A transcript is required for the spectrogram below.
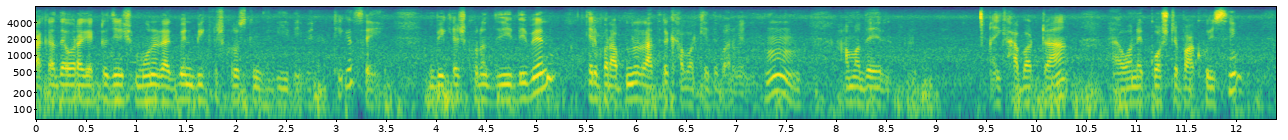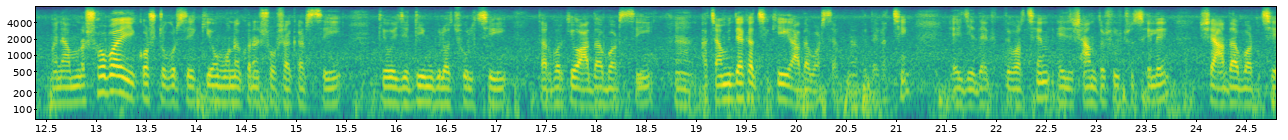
টাকা দেওয়ার আগে একটা জিনিস মনে রাখবেন বিকাশ খরচ কিন্তু দিয়ে দিবেন ঠিক আছে? বিকাশ খরচ দিয়ে দিবেন এরপর আপনারা রাত্রে খাবার খেতে পারবেন। হুম আমাদের এই খাবারটা হ্যাঁ, অনেক কষ্টে পাক হয়েছে। মানে আমরা সবাই কষ্ট করছি, কেউ মনে করেন শসা কাটছি, কেউ এই যে ডিমগুলো ছুলছি, তারপর কেউ আদা বাড়ছি হ্যাঁ। আচ্ছা আমি দেখাচ্ছি কি আদা বাড়ছে, আপনাকে দেখাচ্ছি। এই যে দেখতে পাচ্ছেন, এই যে শান্ত সুষ্ঠ ছেলে, সে আদা বাড়ছে,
